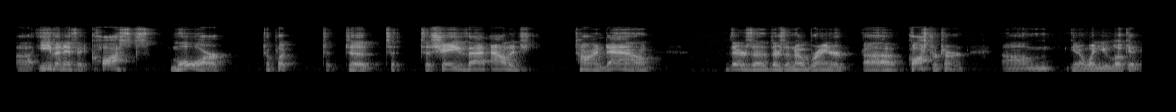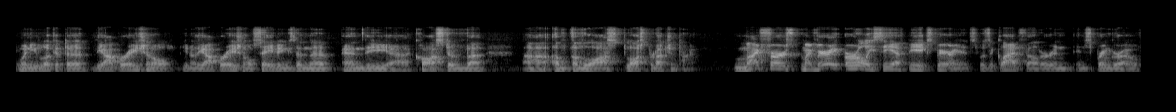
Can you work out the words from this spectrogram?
uh, even if it costs more to put to to to, to shave that outage time down, there's a there's a no-brainer uh, cost return. Um, you know when you look at when you look at the the operational you know the operational savings and the and the uh, cost of, uh, uh, of of lost lost production time my first, my very early CFB experience was at Glatfelter in, in Spring Grove.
